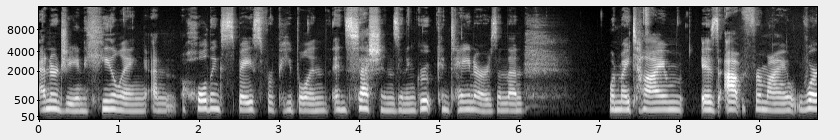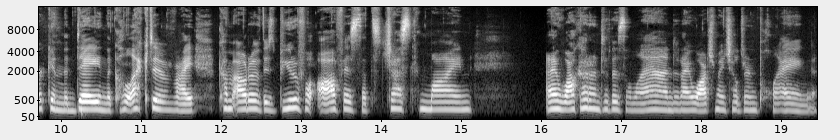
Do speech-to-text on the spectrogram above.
energy and healing and holding space for people in, in sessions and in group containers and then when my time is up for my work in the day in the collective, I come out of this beautiful office that's just mine. And I walk out onto this land and I watch my children playing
